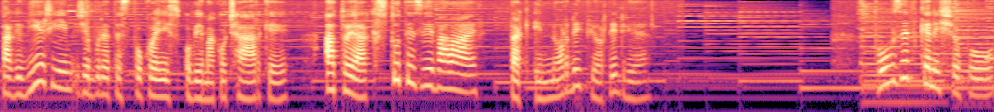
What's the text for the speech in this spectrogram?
pak věřím, že budete spokojeni s oběma kočárky. A to jak z Tutis Viva Life, tak i Nordy Fjordy 2. Pouze v Kenny Shopu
